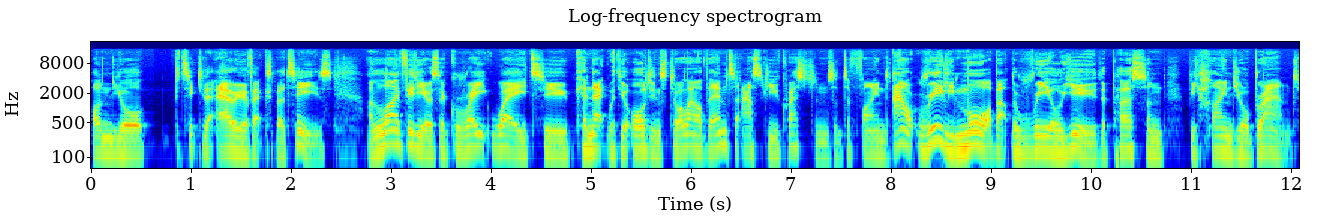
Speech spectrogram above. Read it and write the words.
on your particular area of expertise. And live video is a great way to connect with your audience, to allow them to ask you questions and to find out really more about the real you, the person behind your brand.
